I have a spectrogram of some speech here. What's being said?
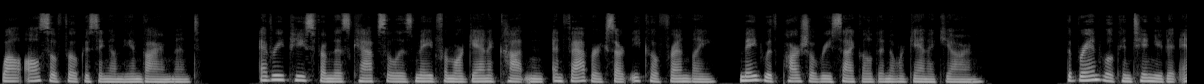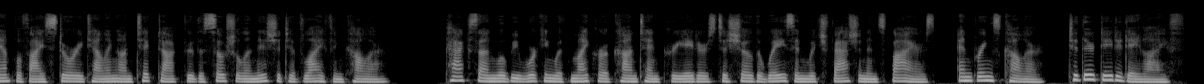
while also focusing on the environment. Every piece from this capsule is made from organic cotton and fabrics are eco friendly, made with partial recycled and organic yarn. The brand will continue to amplify storytelling on TikTok through the social initiative Life in Color. PacSun will be working with micro content creators to show the ways in which fashion inspires and brings color to their day to day life.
